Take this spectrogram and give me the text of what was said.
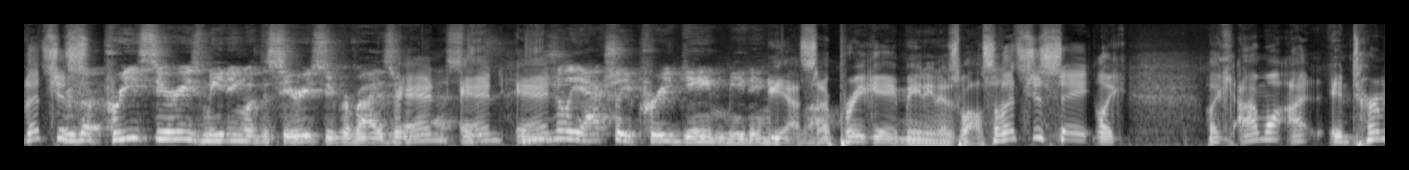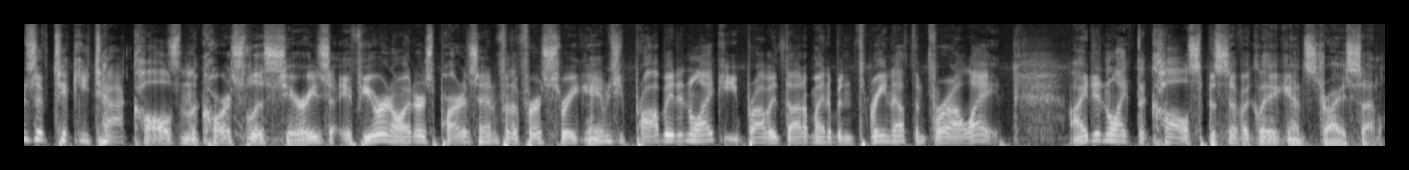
that's There's a pre-series meeting with the series supervisor. And- yes. and- and- usually actually pre-game meeting. Yes, well. a pregame meeting as well. So let's just say, like, like I'm I, in terms of ticky tack calls in the course of this series. If you're an Oilers partisan for the first three games, you probably didn't like it. You probably thought it might have been three nothing for LA. I didn't like the call specifically against Draisaitl.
